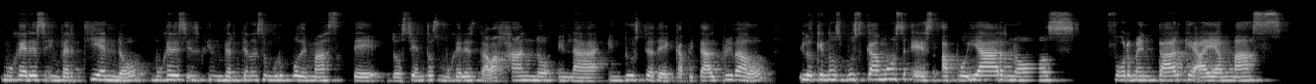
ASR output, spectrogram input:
Mujeres Invirtiendo. Mujeres Invirtiendo es un grupo de más de 200 mujeres trabajando en la industria de capital privado. Lo que nos buscamos es apoyarnos, fomentar que haya más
